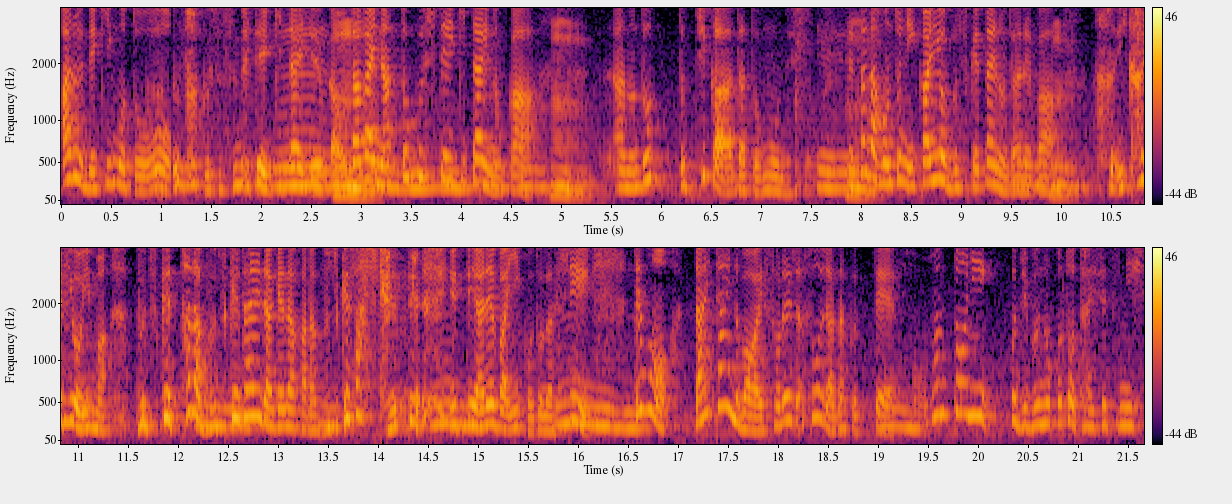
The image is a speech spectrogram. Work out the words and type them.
ある出来事をうまく進めていきたいというか、うん。お互い納得していきたいのか、うんうんあのどどっちかだと思うんですよ、でただ本当に怒りをぶつけたいのであれば、うん。怒りを今ぶつけただぶつけたいだけだからぶつけさせてって言ってやればいいことだし、うん。でも大体の場合それじゃそうじゃなくって、うん。ほ本当にこう自分のことを大切にし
